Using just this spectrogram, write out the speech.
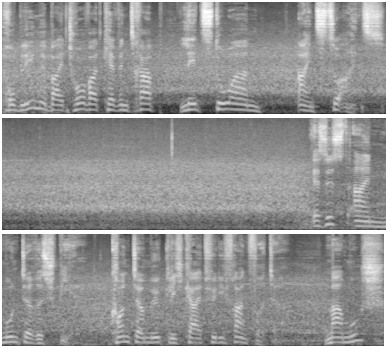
Probleme bei Torwart Kevin Trapp. Litz Doan 1 zu 1. Es ist ein munteres Spiel. Kontermöglichkeit für die Frankfurter. Mamouche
